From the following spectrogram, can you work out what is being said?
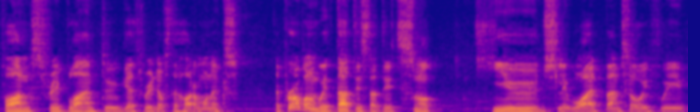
fun strip line to get rid of the harmonics. The problem with that is that it's not hugely wideband, so if we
